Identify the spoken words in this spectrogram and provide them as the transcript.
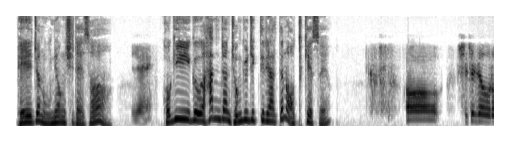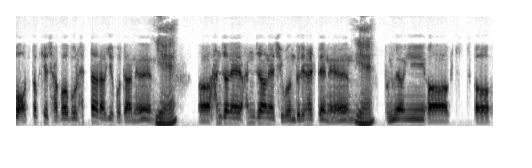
배전 운영실에서 예. 거기 그 한전 정규직들이 할 때는 어떻게 했어요? 어 실질적으로 어떻게 작업을 했다라기보다는 예. 어, 한전의, 한전의 직원들이 할 때는 예. 분명히, 어, 어,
